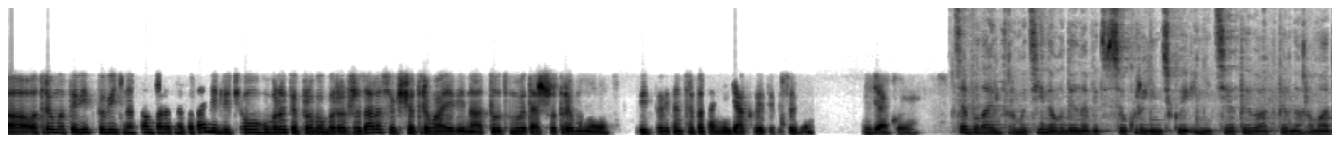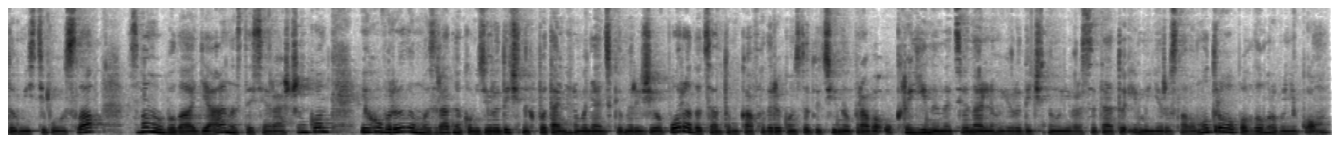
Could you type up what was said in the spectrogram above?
е, отримати відповідь насамперед на питання, для чого говорити про вибори вже зараз, якщо триває війна. Тут ми теж отримали відповідь на це питання. Дякую тобі це. Дякую. Це була інформаційна година від всеукраїнської ініціативи Активна громада у місті Богуслав. З вами була я, Анастасія Ращенко, і говорили ми з радником з юридичних питань громадянської мережі опора, доцентом кафедри конституційного права України Національного юридичного університету імені Ярослава Мудрого Павлом Романюком.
